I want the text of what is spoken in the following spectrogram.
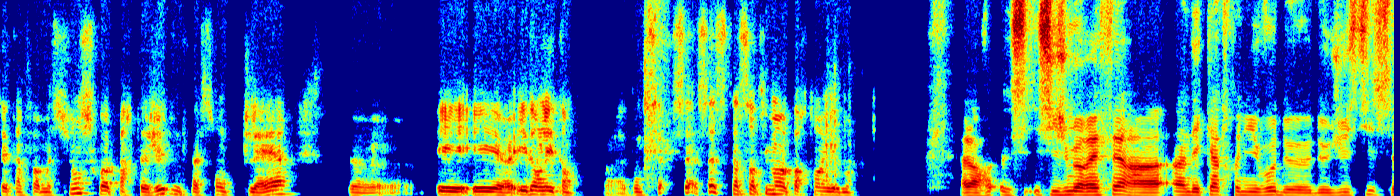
cette information soit partagée d'une façon claire euh, et, dans les temps. Donc ça, c'est un sentiment important également. Alors, si je me réfère à un des quatre niveaux de, de justice,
